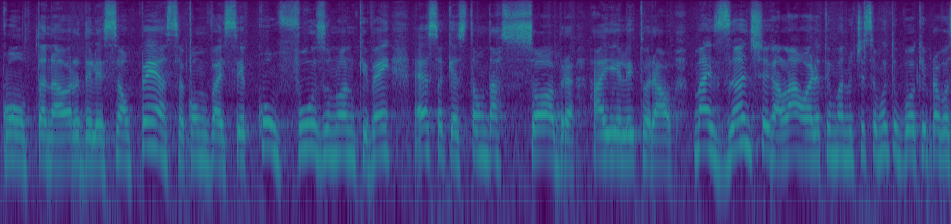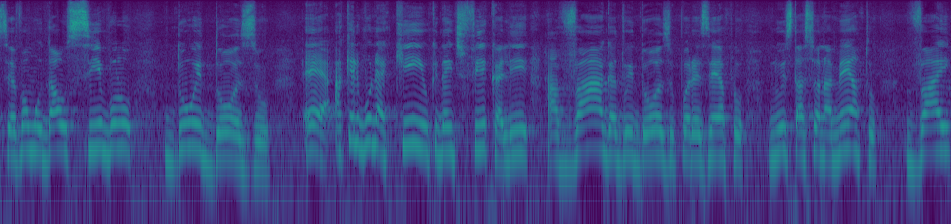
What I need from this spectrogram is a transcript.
conta na hora da eleição. Pensa como vai ser confuso no ano que vem essa questão da sobra aí eleitoral. Mas antes de chegar lá, olha, tem uma notícia muito boa aqui para você. Vão mudar o símbolo do idoso. É, aquele bonequinho que identifica ali a vaga do idoso, por exemplo, no estacionamento, vai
